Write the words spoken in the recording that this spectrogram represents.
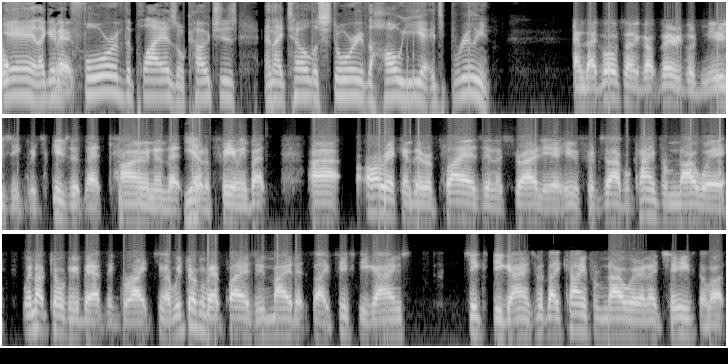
yeah, they get about four of the players or coaches, and they tell the story of the whole year. It's brilliant. and they've also got very good music, which gives it that tone and that Yep. sort of feeling. But uh, I reckon there are players in Australia who, for example, came from nowhere. We're not talking about the greats, you know. We're talking about players who made it, say, 50 games, 60 games, but they came from nowhere and achieved a lot.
